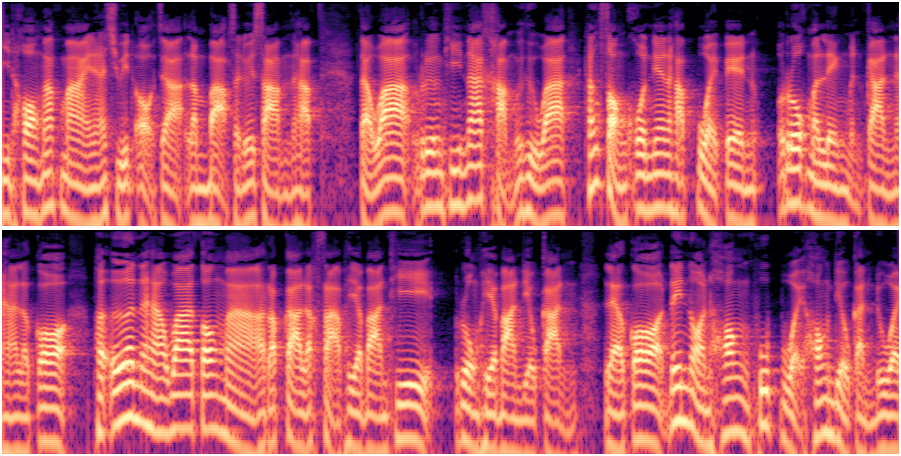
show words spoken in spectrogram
มีทองมากมายนะชีวิตออกจะลำบากซะด้วยซ้ำนะครับ แต่ว่าเรื่องที่น่าขำก็คือว่าทั้งสองคนเนี่ยนะครับป่วยเป็นโรคมะเร็งเหมือนกันนะฮะแล้วก็ เผอิญนะฮะว่าต้องมารับการรักษาพยาบาลที่โรงพยาบาลเดียวกัน แล้วก็ได้นอนห้องผู้ป่วยห้องเดียวกันด้วย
